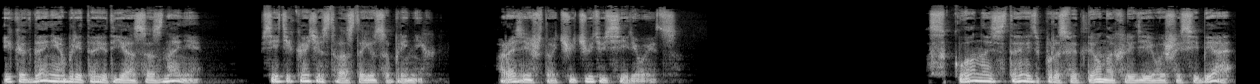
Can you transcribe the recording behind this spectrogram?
И когда они обретают «я-осознание», все эти качества остаются при них, разве что чуть-чуть усиливаются. Склонность ставить просветленных людей выше себя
